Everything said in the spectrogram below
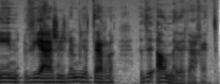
in Viagens na Minha Terra, de Almeida Garrett.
